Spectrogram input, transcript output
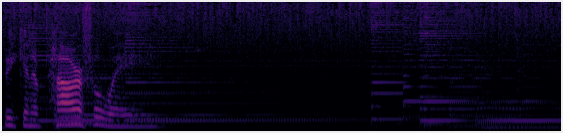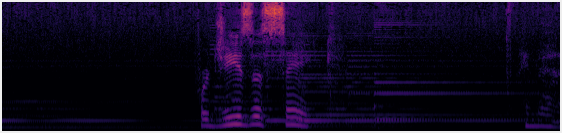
Speak in a powerful way. For Jesus' sake, amen.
